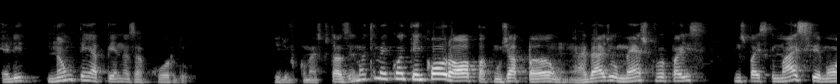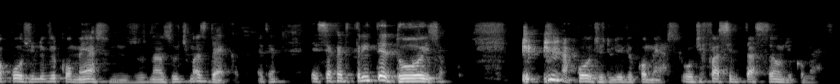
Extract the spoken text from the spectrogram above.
ele não tem apenas acordo de livre comércio com os Estados Unidos, mas também tem com a Europa, com o Japão. Na verdade, o México foi o país um dos países que mais firmou acordo de livre comércio nas últimas décadas. Né? Tem, tem cerca de 32 acordos de livre comércio, ou de facilitação de comércio.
